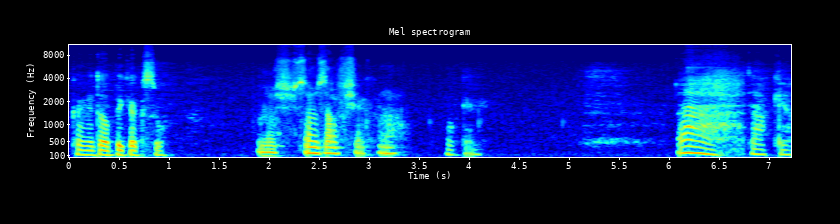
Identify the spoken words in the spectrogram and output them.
Kromě toho pickaxu. No, už jsem vzal všechno. OK. Ah, tak jo.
